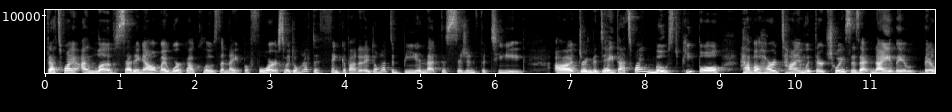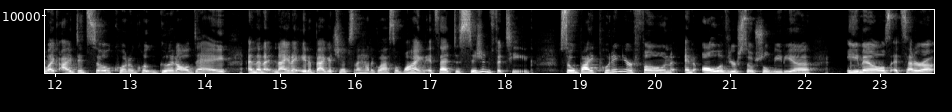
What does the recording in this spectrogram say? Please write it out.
That's why I love setting out my workout clothes the night before so I don't have to think about it. I don't have to be in that decision fatigue uh, during the day. That's why most people have a hard time with their choices at night. They, they're like, I did so quote unquote good all day. And then at night, I ate a bag of chips and I had a glass of wine. It's that decision fatigue. So by putting your phone and all of your social media, emails, etc.,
